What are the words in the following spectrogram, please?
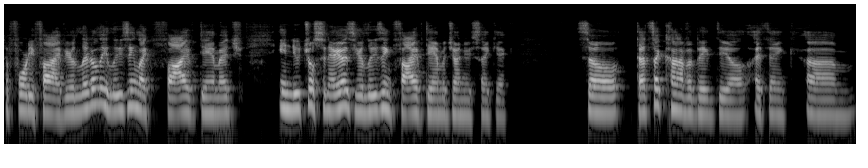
to 45. You're literally losing like 5 damage in neutral scenarios. You're losing 5 damage on your Psychic. So that's like kind of a big deal, I think. Um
